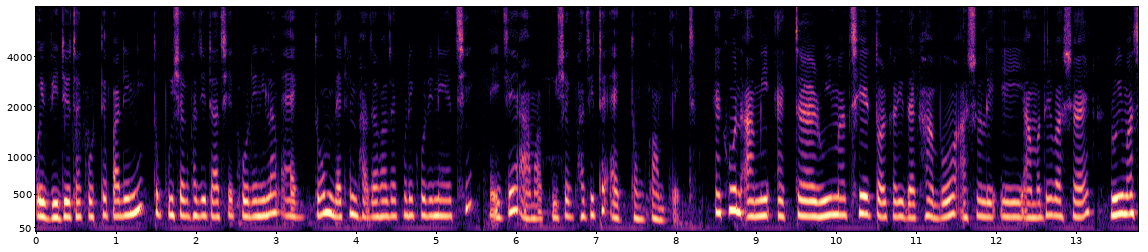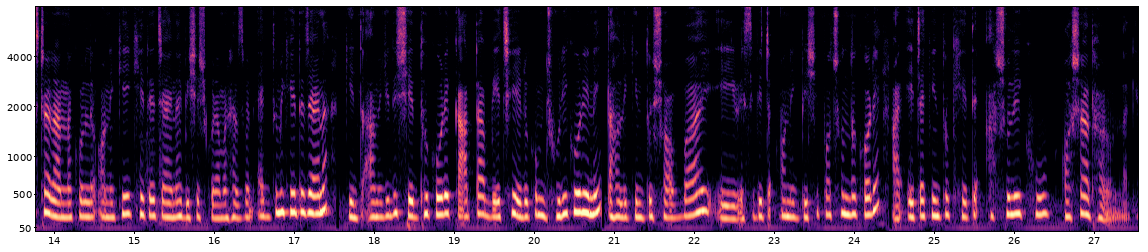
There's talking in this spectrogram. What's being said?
ওই ভিডিওটা করতে পারিনি। তো পুঁইশাক ভাজিটা আছে করে নিলাম। একদম দেখেন ভাজা ভাজা করে করে নিয়েছি। এই যে আমার পুঁইশাক ভাজিটা একদম কমপ্লিট এখন আমি একটা রুই মাছের তরকারি দেখাবো। আসলে এই আমাদের বাসায় রুই মাছটা রান্না করলে অনেকেই খেতে চায় না, বিশেষ করে আমার হাজব্যান্ড একদমই খেতে চায় না। কিন্তু আমি যদি সেদ্ধ করে কাটা, বেছে এরকম ঝুরি করে নিই, তাহলে কিন্তু সবাই এই রেসিপিটা অনেক বেশি পছন্দ করে। আর এটা কিন্তু খেতে আসলেই খুব অসাধারণ লাগে।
